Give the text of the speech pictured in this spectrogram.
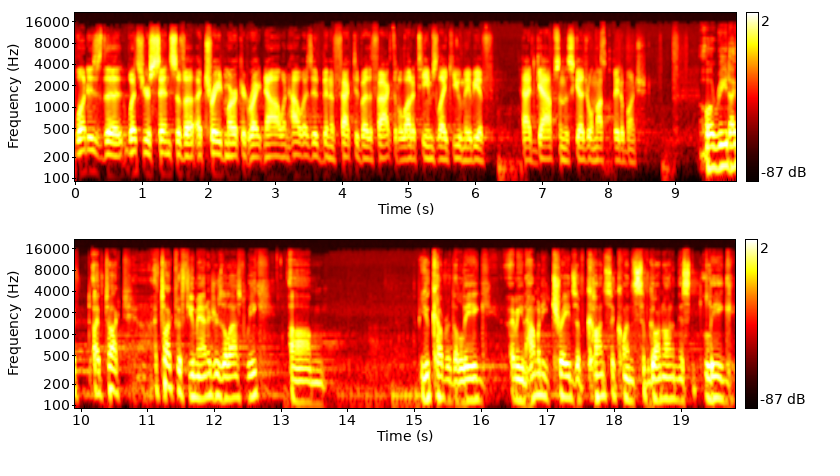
what is the, what's your sense of a, a trade market right now, and how has it been affected by the fact that a lot of teams like you maybe have had gaps in the schedule, not played a bunch? Well, Reed, I've, I've talked, I've talked to a few managers the last week. Um, you cover the league. I mean, how many trades of consequence have gone on in this league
